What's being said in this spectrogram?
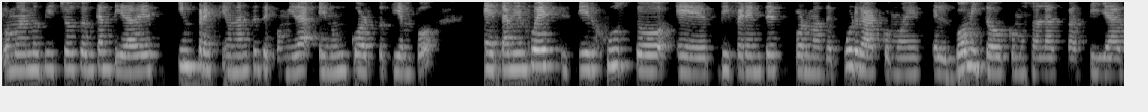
Como hemos dicho, son cantidades impresionantes de comida en un corto tiempo eh, también puede existir justo eh, diferentes formas de purga, como es el vómito, como son las pastillas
